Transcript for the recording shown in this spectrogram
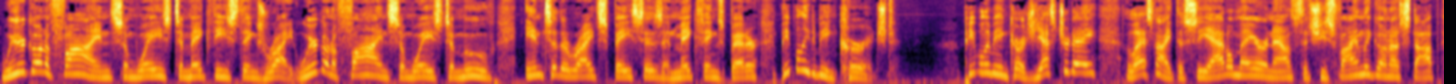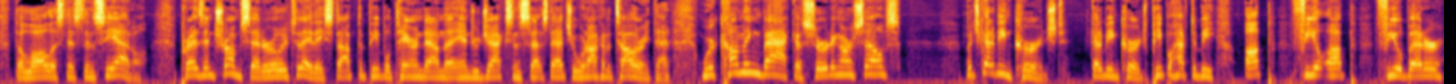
We're going to find some ways to make these things right. We're going to find some ways to move into the right spaces and make things better. People need to be encouraged. People need to be encouraged. Yesterday, last night, the Seattle mayor announced that she's finally going to stop the lawlessness in Seattle. President Trump said earlier today they stopped the people tearing down the Andrew Jackson statue. We're not going to tolerate that. We're coming back, asserting ourselves, but you got to be encouraged. Got to be encouraged. People have to be up, feel up, feel better,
